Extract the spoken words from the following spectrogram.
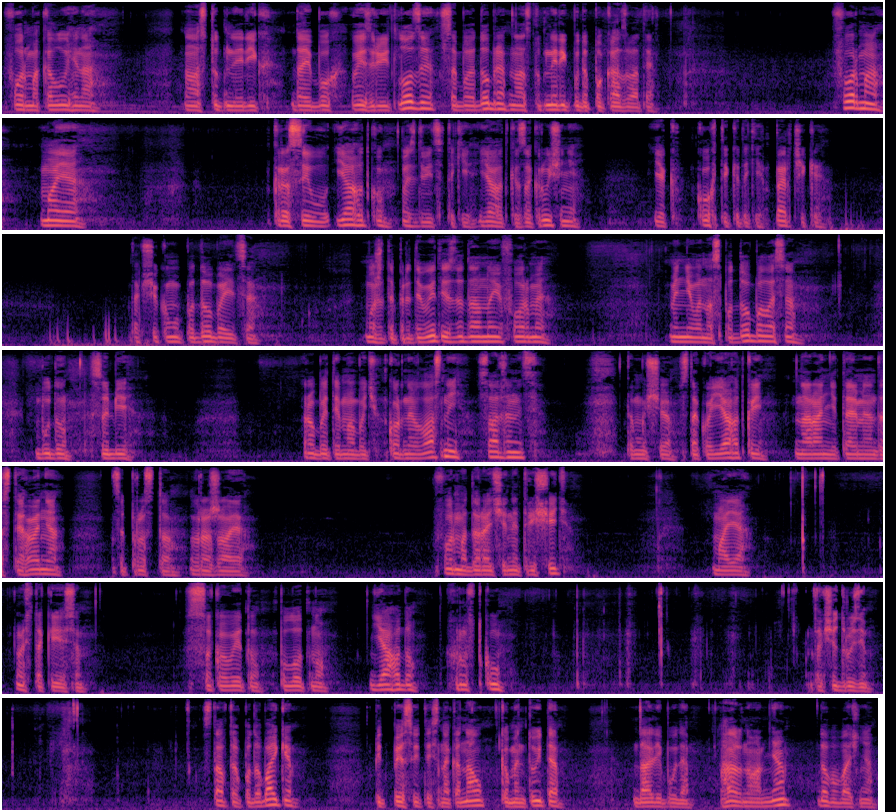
форма Калугіна на наступний рік, дай Бог, визріють лози, все буде добре. На наступний рік буду показувати. Форма має красиву ягодку. Ось дивіться, такі ягодки закручені, як когтики, такі перчики. Так що, кому подобається, можете придивитись до даної форми. Мені вона сподобалася. Буду собі робити, мабуть, корневласний саджанець, тому що з такою ягодкою на ранні терміни достигання це просто вражає. Форма, до речі, не тріщить. Має ось такий ось соковиту плотну ягоду, хрустку. Так що, друзі, ставте вподобайки, підписуйтесь на канал, коментуйте. Далі буде. Гарного вам дня, до побачення.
